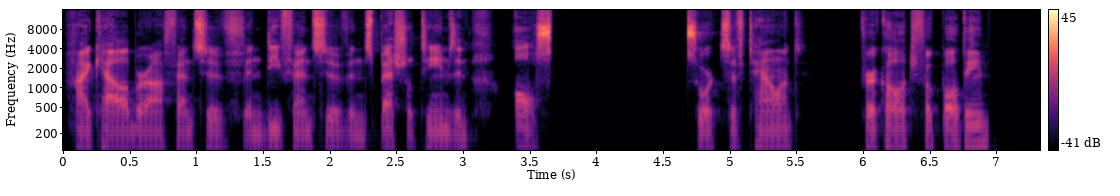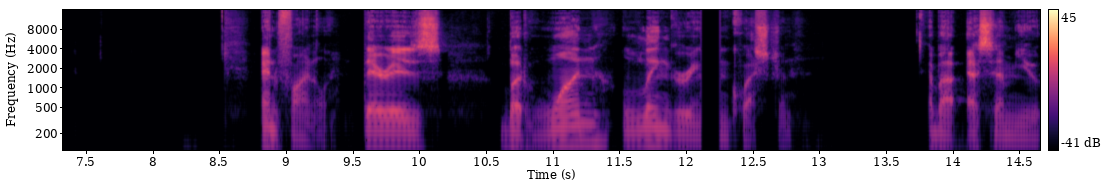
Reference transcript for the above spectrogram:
high caliber offensive and defensive and special teams and all sorts of talent for a college football team. And finally, there is but one lingering question about SMU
